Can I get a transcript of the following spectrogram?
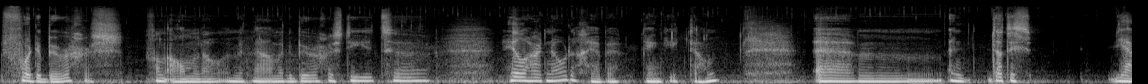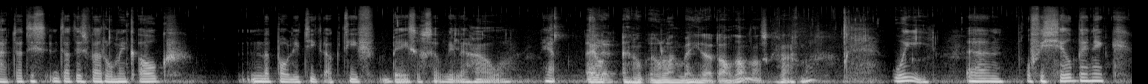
voor de burgers van Almelo. En met name de burgers die het uh, heel hard nodig hebben, denk ik dan. Um, en dat is, ja, dat, is, dat is waarom ik ook me politiek actief bezig zou willen houden. Ja. En, en hoe, hoe, lang ben je dat al dan, als ik vraag mag? Oei, um, officieel ben ik,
